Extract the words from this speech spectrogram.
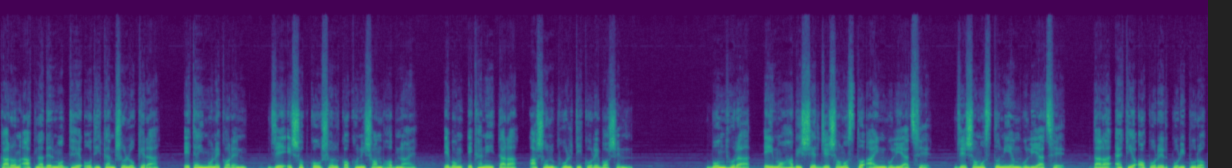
কারণ আপনাদের মধ্যে অধিকাংশ লোকেরা এটাই মনে করেন যে এসব কৌশল কখনই সম্ভব নয় এবং এখানেই তারা আসল ভুলটি করে বসেন। বন্ধুরা, এই মহাবিশ্বের যে সমস্ত আইনগুলি আছে, যে সমস্ত নিয়মগুলি আছে, তারা একে অপরের পরিপূরক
